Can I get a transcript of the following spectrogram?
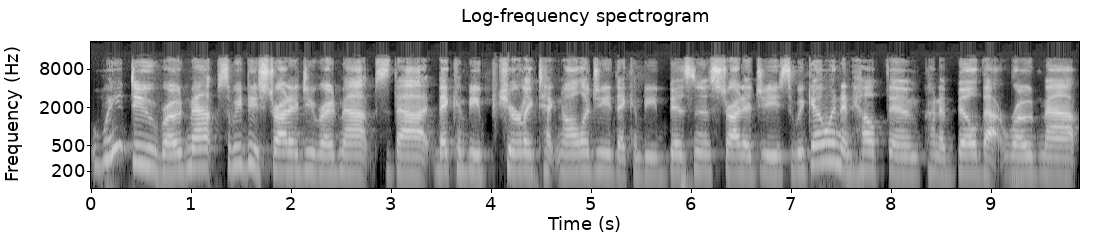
We do roadmaps. We do strategy roadmaps that they can be purely technology, they can be business strategies. So we go in and help them kind of build that roadmap,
